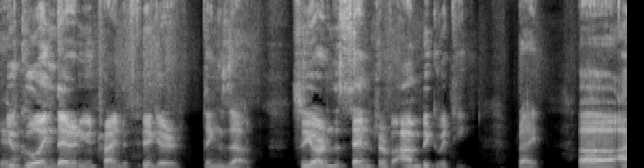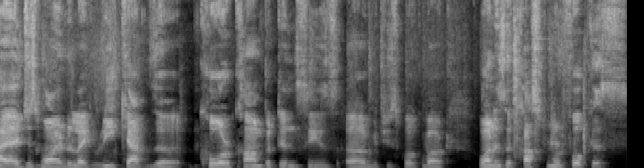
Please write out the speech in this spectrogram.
You're going there and you're trying to figure things out. So you're in the center of ambiguity, right? Uh, I just wanted to like recap the core competencies uh, which you spoke about. One is the customer focus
